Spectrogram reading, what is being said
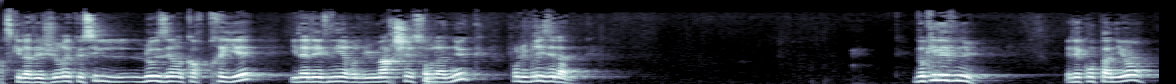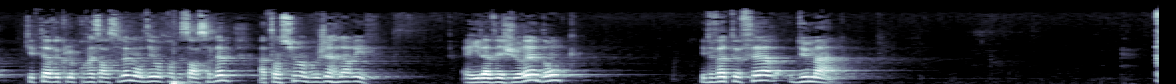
Parce qu'il avait juré que s'il osait encore prier, il allait venir lui marcher sur la nuque pour lui briser la nuque. Donc il est venu. Et les compagnons qui étaient avec le professeur ont dit au professeur Attention, Abu Jahl arrive. Et il avait juré donc il va te faire du mal.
